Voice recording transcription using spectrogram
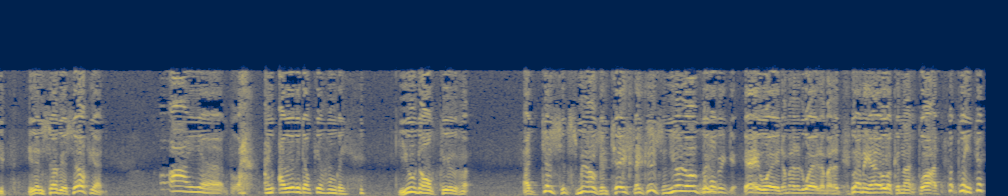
you, you didn't serve yourself yet. I, uh, I, I really don't feel hungry. You don't feel... A dish that smells and tastes like this, and you don't feel... Hey, wait a minute, wait a minute. Let me have a look in that pot. But please, just,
